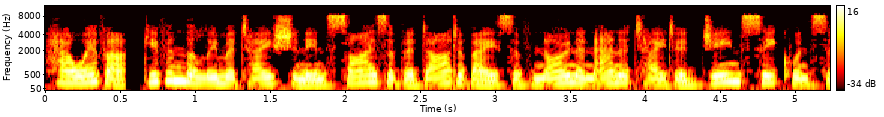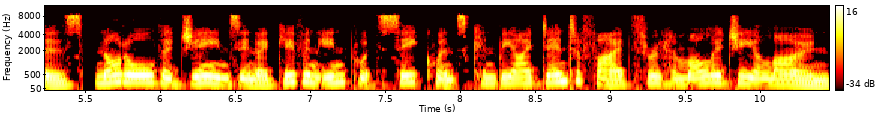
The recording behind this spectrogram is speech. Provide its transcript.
However, given the limitation in size of the database of known and annotated gene sequences, not all the genes in a given input sequence can be identified through homology alone.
